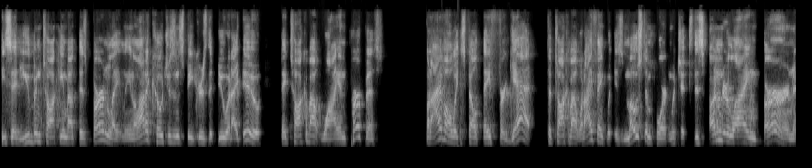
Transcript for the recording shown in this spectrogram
He said, You've been talking about this burn lately. And a lot of coaches and speakers that do what I do, they talk about why and purpose. But I've always felt they forget to talk about what I think is most important, which it's this underlying burn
